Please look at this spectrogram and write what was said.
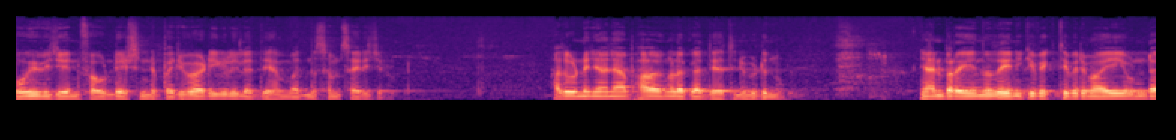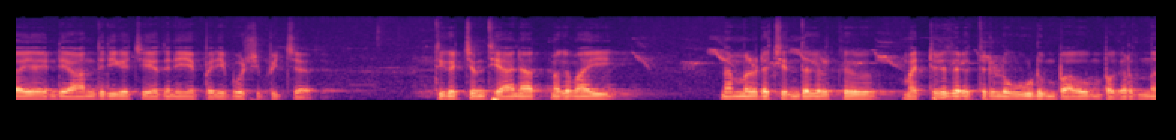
ഒ വി വിജയൻ ഫൗണ്ടേഷന്റെ പരിപാടികളിൽ അദ്ദേഹം വന്ന് സംസാരിച്ചിട്ടുണ്ട്. അതുകൊണ്ട് ഞാൻ ആ ഭാഗങ്ങളൊക്കെ അദ്ദേഹത്തിന് വിടുന്നു. ഞാൻ പറയുന്നത് എനിക്ക് വ്യക്തിപരമായി ഉണ്ടായ എന്റെ ആന്തരിക ചേതനയെ പരിപോഷിപ്പിച്ച തികച്ചും ധ്യാനാത്മകമായി നമ്മളുടെ ചിന്തകൾക്ക് മറ്റൊരു തരത്തിലുള്ള ഊടും പാവും പകർന്ന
